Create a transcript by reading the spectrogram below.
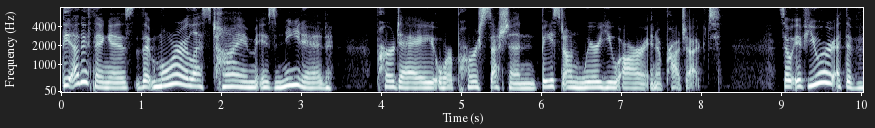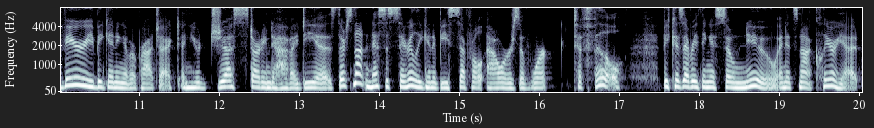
the other thing is that more or less time is needed per day or per session based on where you are in a project. So if you're at the very beginning of a project and you're just starting to have ideas, there's not necessarily going to be several hours of work to fill because everything is so new and it's not clear yet.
